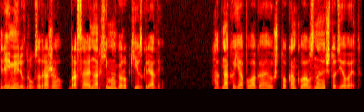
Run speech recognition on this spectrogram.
Лемюэль вдруг задрожал, бросая на Архимага робкие взгляды. Однако я полагаю, что Конклав знает, что делает.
